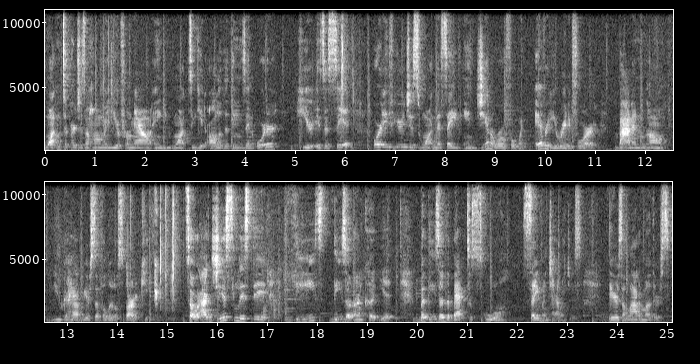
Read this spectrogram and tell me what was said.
wanting to purchase a home a year from now and you want to get all of the things in order here is a set. Or if you're just wanting to save in general for whenever you're ready for buying a new home you can have yourself a little starter kit. So i just listed these. These are uncut yet but these are the back to school saving challenges. There's a lot of mothers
